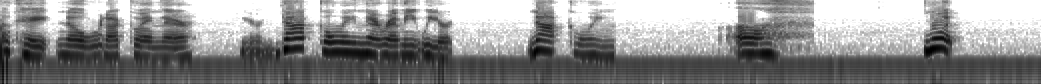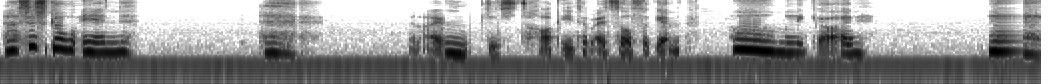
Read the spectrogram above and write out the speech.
Okay, no, we're not going there. You're not going there, Remy. We are not going. Uh, you know what? Let's just go in. And I'm just talking to myself again. Oh my god.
